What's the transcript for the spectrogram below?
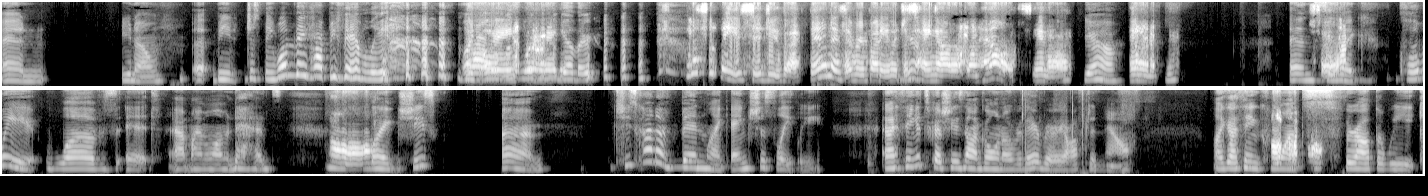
and you know, uh, be just be one big happy family, like right, all of us living right. together. That's what they used to do back then. Is everybody would just yeah. hang out at one house, you know? Yeah. And and so, so like Chloe loves it at my mom and dad's. Aww. Like she's, um, she's kind of been like anxious lately, and I think it's because she's not going over there very often now. Like I think once throughout the week,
